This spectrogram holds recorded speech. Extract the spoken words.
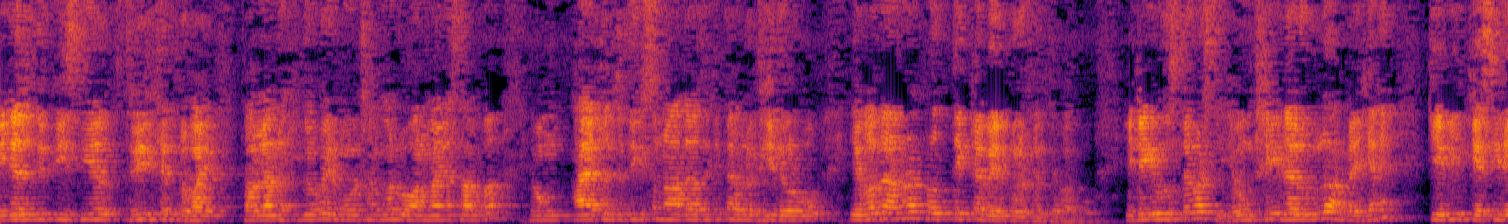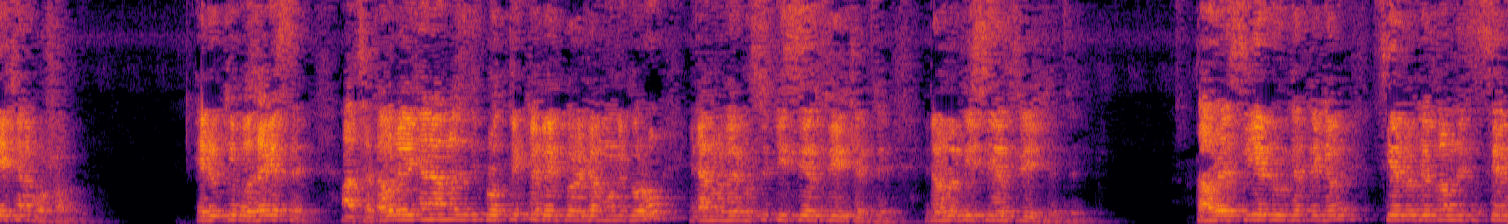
এটা যদি পিসিএল থ্রির ক্ষেত্রে হয়, তাহলে আমরা কি করব? এর মোল সংখ্যা হলো ওয়ান মাইনাস আলফা এবং আয়তন যদি কিছু না দেওয়া থাকে, তাহলে ভি ধরবো। এভাবে আমরা প্রত্যেকটা বের করে ফেলতে পারব। এটা কি বুঝতে পারছি? এবং সেই ভ্যালুগুলো আমরা এখানে কেবি কেসির এখানে বসাবো। এরকম কি বোঝা গেছে? আচ্ছা তাহলে এখানে আমরা যদি প্রত্যেকটা বের করে, এটা মনে করো, এটা আমরা বের করছি পিসিএল থ্রি এর ক্ষেত্রে। এটা হলো পিসিএল থ্রি এর ক্ষেত্রে। তাহলে সিএল টুর ক্ষেত্রে কি হবে? সিএল টুর ক্ষেত্রে আমরা সেম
